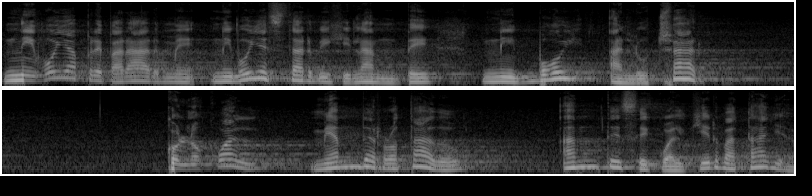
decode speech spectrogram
ni voy a prepararme, ni voy a estar vigilante, ni voy a luchar. Con lo cual me han derrotado antes de cualquier batalla.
